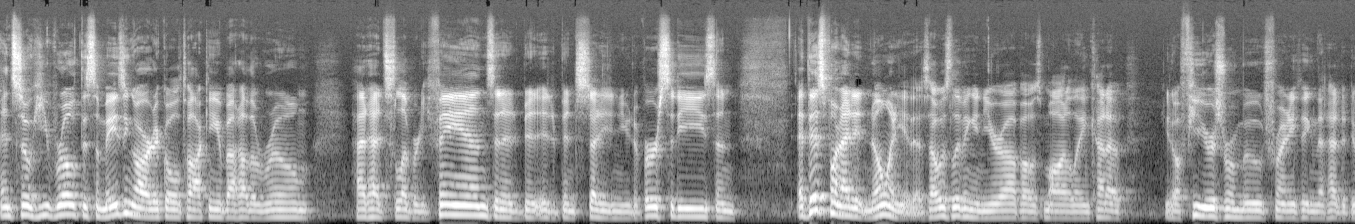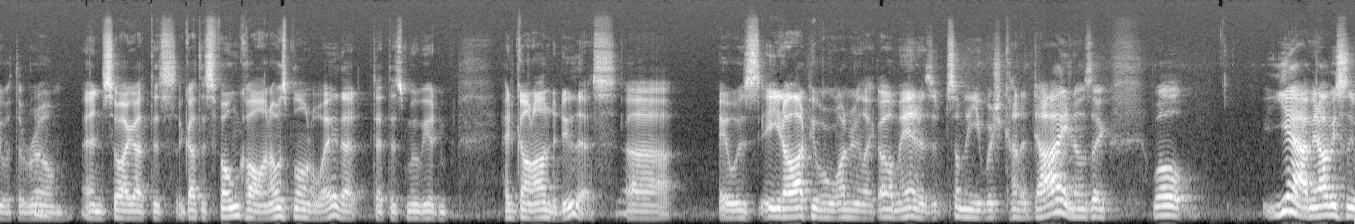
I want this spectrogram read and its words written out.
And so he wrote this amazing article talking about how The Room had had celebrity fans and it had been, it had been studied in universities and at this point, I didn't know any of this. I was living in Europe. I was modeling, kind of, you know, a few years removed from anything that had to do with the room. And so I got this, I got this phone call, and I was blown away that that this movie had had gone on to do this. Uh, it was, you know, a lot of people were wondering, like, oh man, is it something you wish kind of died? And I was like, well, yeah. I mean, obviously,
